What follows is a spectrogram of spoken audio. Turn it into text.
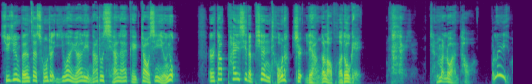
徐军本再从这一万元里拿出钱来给赵新颖用。而他拍戏的片酬呢，是两个老婆都给。哎呀，真他妈乱套啊，不累吗？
